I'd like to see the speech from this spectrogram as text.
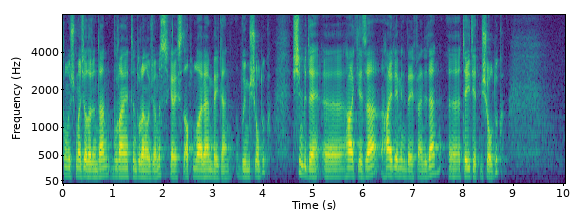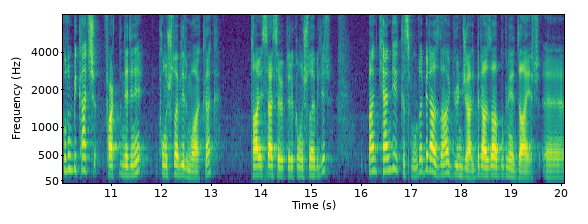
konuşmacılarından Burhanettin Duran hocamız, gerekse Abdullah Eren Bey'den duymuş olduk. Şimdi de e, hakeza Hayri Emin Beyefendi'den e, teyit etmiş olduk. Bunun birkaç farklı nedeni konuşulabilir muhakkak. Tarihsel sebepleri konuşulabilir. Ben kendi kısmımda biraz daha güncel, biraz daha bugüne dair e,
